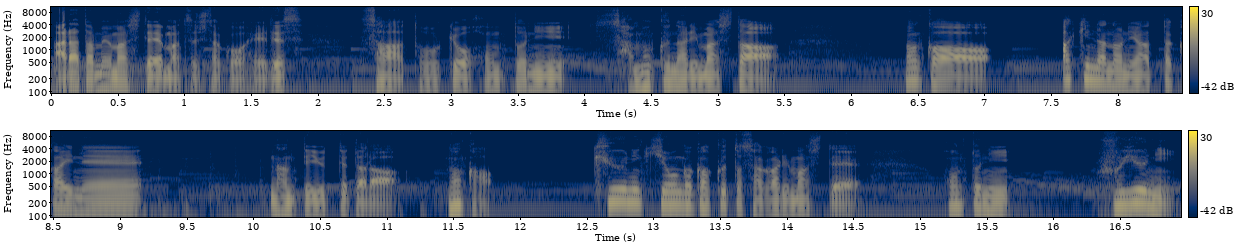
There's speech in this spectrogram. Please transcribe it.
改めまして松下洸平ですさあ東京本当に寒くなりました。なんか秋なのにあったかいねなんて言ってたらなんか急に気温がガクッと下がりまして本当に冬に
